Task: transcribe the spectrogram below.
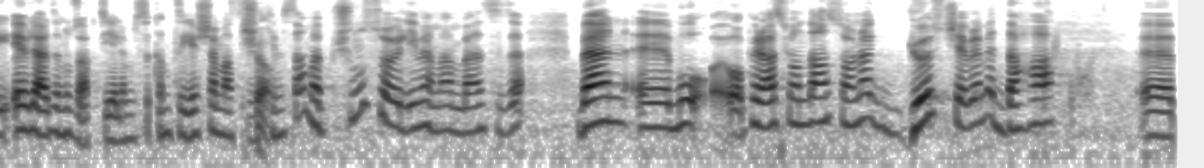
evlerden uzak diyelim sıkıntı yaşamasın İnşallah. kimse ama şunu söyleyeyim hemen ben size. Ben e, bu operasyondan sonra göz çevreme daha e,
